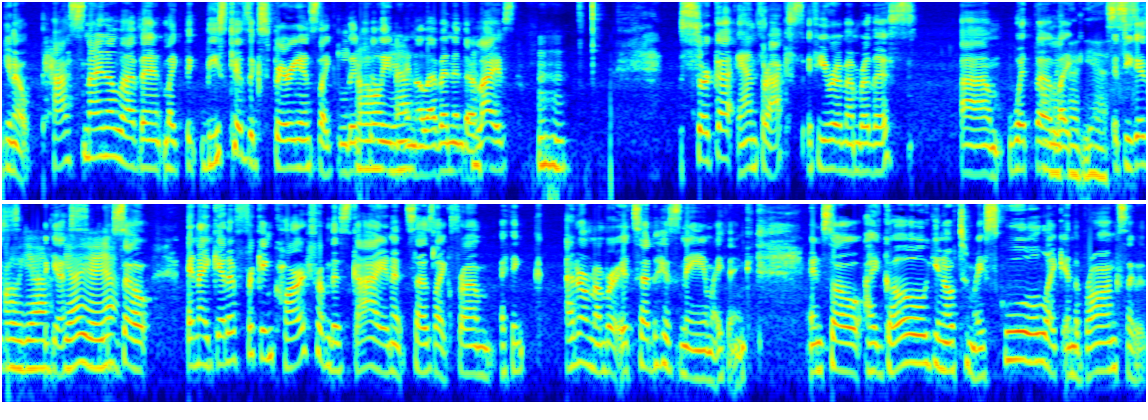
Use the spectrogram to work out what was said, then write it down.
you know past 9-11 like the, these kids experience like literally yeah. 9-11 in their lives Mhm. Circa anthrax if you remember this um with the Oh like God, yes. if you guys Oh, yeah. yes. Yeah, yeah, yeah. so and i get a freaking card from this guy and it says like from i think i don't remember. It said his name i think. And so i go you know to my school like in the bronx. I was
